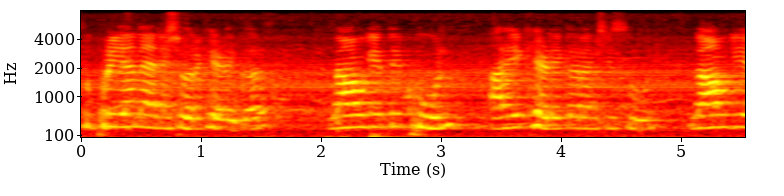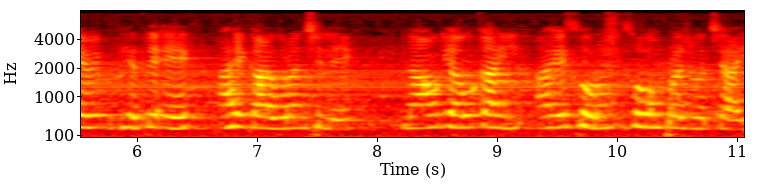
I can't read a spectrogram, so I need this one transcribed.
सुप्रिया ज्ञानेश्वर खेडेकर. नाव घेते खून आहे खेडेकरांची सून नाव घे घेते एक आहे काळगोरांची लेख. नाव घ्यावं काही आहे सोहम सोहम प्रज्वलची आई.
